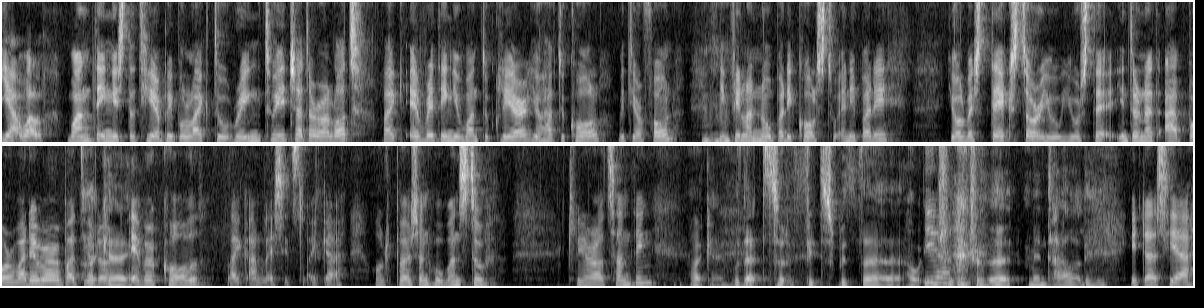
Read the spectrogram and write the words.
Yeah, well, one thing is that here people like to ring to each other a lot. Like everything you want to clear, you have to call with your phone. Mhm. In Finland, nobody calls to anybody. You always text or you use the internet app or whatever, but you don't ever call, like unless it's like a old person who wants to clear out something. Okay. Well, that sort of fits with the whole intro- Yeah. introvert mentality. It does, yeah.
